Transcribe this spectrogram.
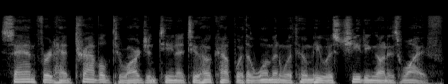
Sanford had traveled to Argentina to hook up with a woman with whom he was cheating on his wife.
